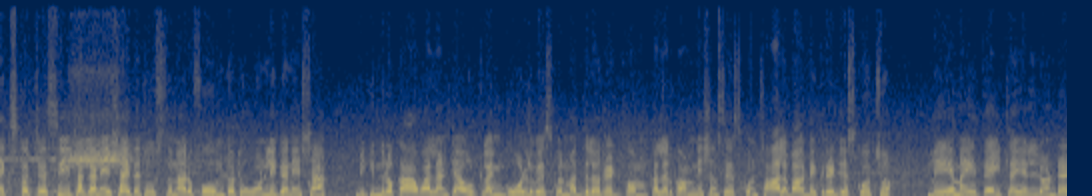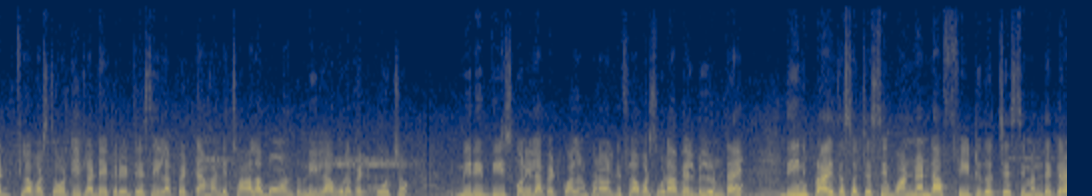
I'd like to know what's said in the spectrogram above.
నెక్స్ట్ వచ్చేసి ఇట్లా గణేష అయితే చూస్తున్నారు. ఫోమ్ తోటి ఓన్లీ గణేష. మీకు ఇందులో కావాలంటే అవుట్లైన్ గోల్డ్ వేసుకొని మధ్యలో రెడ్ కాం కలర్ కాంబినేషన్స్ వేసుకొని చాలా బాగా డెకరేట్ చేసుకోవచ్చు. మేమైతే ఇట్లా ఎల్లో అండ్ రెడ్ ఫ్లవర్స్ తోటి ఇట్లా డెకరేట్ చేసి ఇలా పెట్టామండి. చాలా బాగుంటుంది. ఇలా కూడా పెట్టుకోవచ్చు. మీరు ఇది తీసుకొని ఇలా పెట్టుకోవాలనుకున్న వాళ్ళకి ఫ్లవర్స్ కూడా అవైలబుల్ ఉంటాయి. దీని ప్రైజెస్ వచ్చేసి వన్ అండ్ హాఫ్ ఫీట్ వచ్చేసి మన దగ్గర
